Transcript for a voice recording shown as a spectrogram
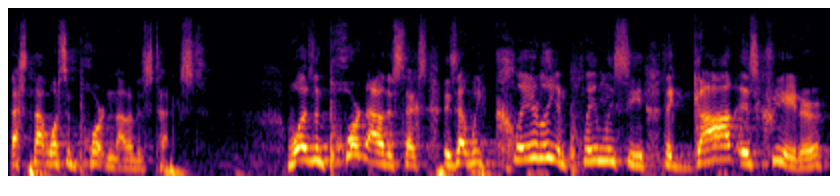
That's not what's important out of this text. What is important out of this text is that we clearly and plainly see that God is creator.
